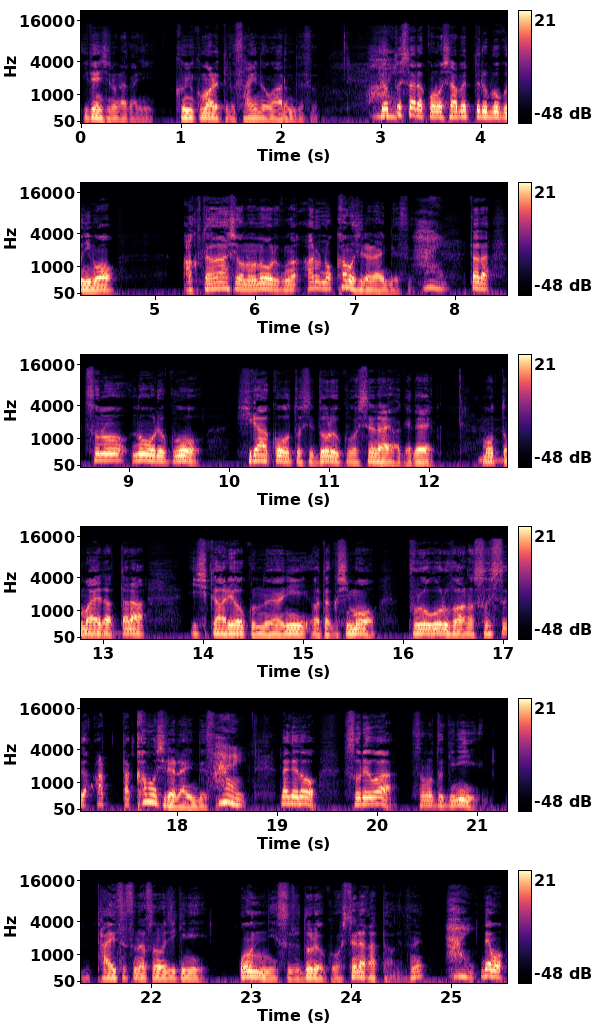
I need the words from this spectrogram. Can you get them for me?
遺伝子の中に組み込まれてる才能があるんです。はいひょっとしたらこの喋ってる僕にも芥川賞の能力があるのかもしれないんです。はい。ただ、その能力を開こうとして努力をしてないわけで、もっと前だったら、石川亮君のように私もプロゴルファーの素質があったかもしれないんです。はい。だけど、それはその時に大切なその時期にオンにする努力をしてなかったわけですね。はい。でも、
